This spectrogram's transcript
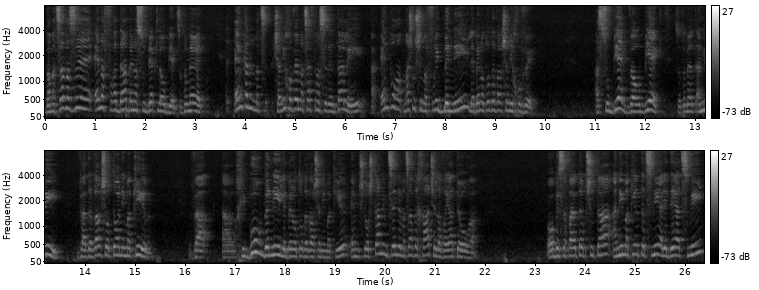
במצב הזה אין הפרדה בין הסובייקט לאובייקט. זאת אומרת, אין כאן, מצ... כשאני חווה מצב טרנסצדנטלי, אין פה משהו שמפריד ביני לבין אותו דבר שאני חווה. הסובייקט והאובייקט, זאת אומרת אני והדבר שאותו אני מכיר, וה... החיבור ביני לבין אותו דבר שאני מכיר, הם שלושתם נמצאים במצב אחד של הוויה טהורה. או בשפה יותר פשוטה, אני מכיר את עצמי על ידי עצמי,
